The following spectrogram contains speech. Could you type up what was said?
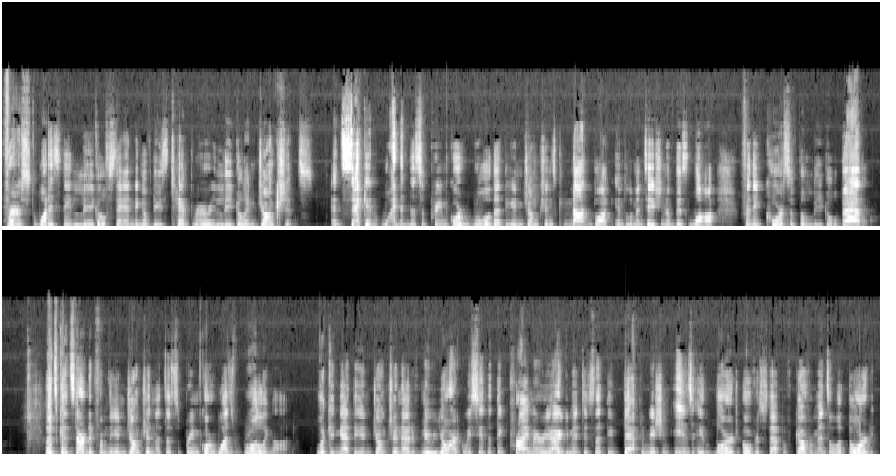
First, what is the legal standing of these temporary legal injunctions? And second, why did the Supreme Court rule that the injunctions cannot block implementation of this law for the course of the legal battle? Let's get started from the injunction that the Supreme Court was ruling on. Looking at the injunction out of New York, we see that the primary argument is that the definition is a large overstep of governmental authority.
